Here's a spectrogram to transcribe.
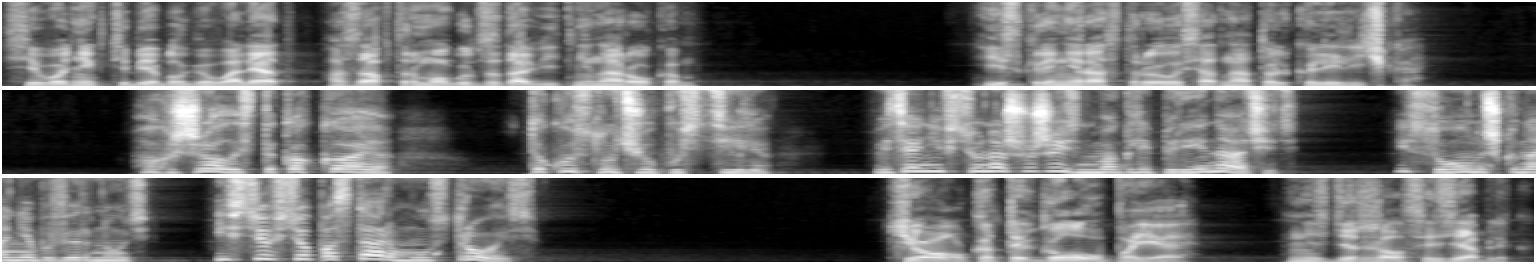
Сегодня к тебе благоволят, а завтра могут задавить ненароком. Искренне расстроилась одна только Лиличка. Ах, жалость-то какая! Такой случай упустили. Ведь они всю нашу жизнь могли переиначить. И солнышко на небо вернуть, и все-все по-старому устроить. «Тёлка ты глупая!» – не сдержался зяблик.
